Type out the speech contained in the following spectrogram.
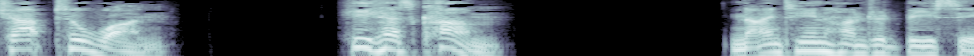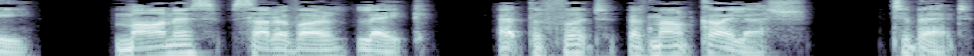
Chapter 1 He has come. 1900 BC, Manas Sarovar Lake, at the foot of Mount Kailash, Tibet.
